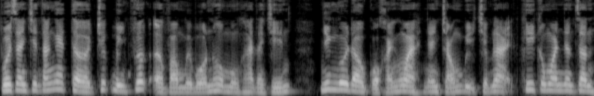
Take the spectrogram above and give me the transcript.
Vừa giành chiến thắng nghe thờ trước Bình Phước ở vòng 14 hôm 2 tháng 9, nhưng ngôi đầu của Khánh Hòa nhanh chóng bị chiếm lại khi Công an Nhân dân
